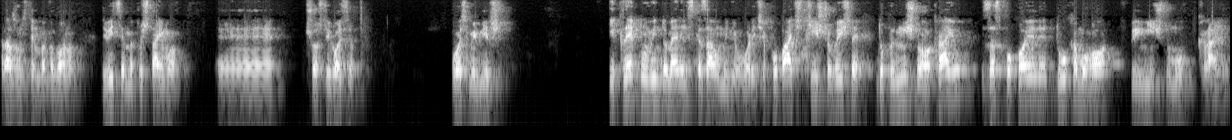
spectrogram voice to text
разом з тим Вавилоном. Дивіться, ми прочитаємо е, шостий розділ, восьмий вірш. І кликнув він до мене і сказав мені, говорячи, побач, ті, що вийшли до північного краю, заспокоїли духа мого в північному краї.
